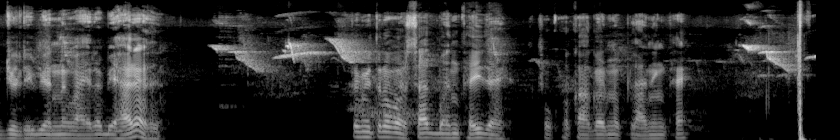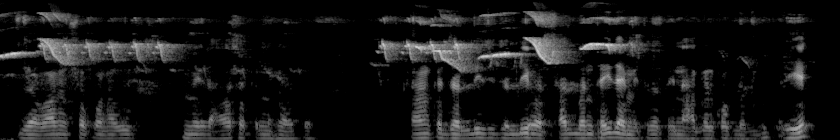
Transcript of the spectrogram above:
જુલીબેનને વાયરા બિહાર્યા છે. તો મિત્રો, વરસાદ બંધ થઈ જાય. છોકરો કાગળનું પ્લાનિંગ થાય. જવાનું છોકરોનો મેળ આવે છે કે નહીં આવતો. કારણ કે જલ્દીથી જલ્દી વરસાદ બંધ થઈ જાય મિત્રો, તો એને આગળ કોઈક બદલું કરીએ.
